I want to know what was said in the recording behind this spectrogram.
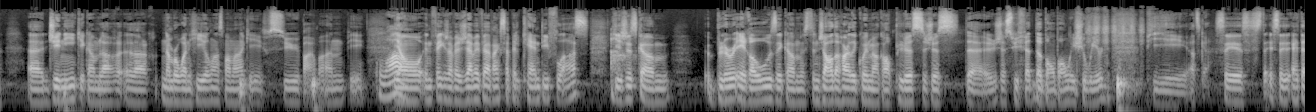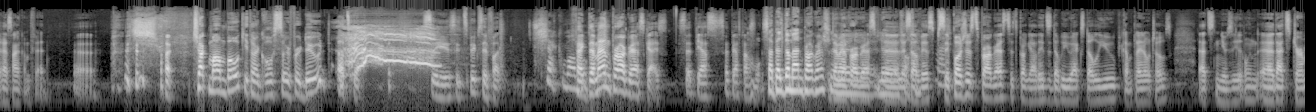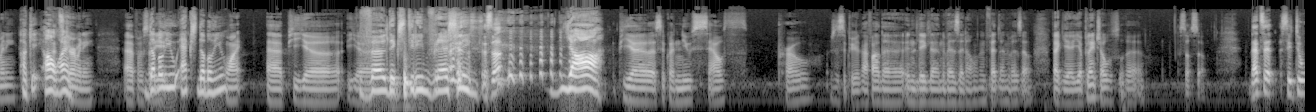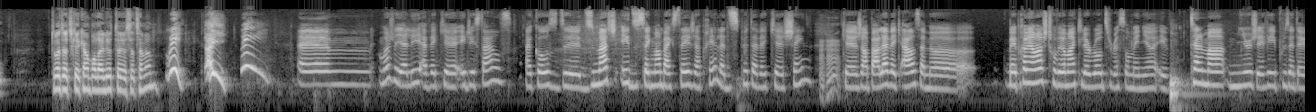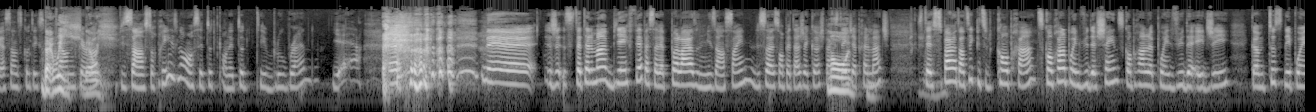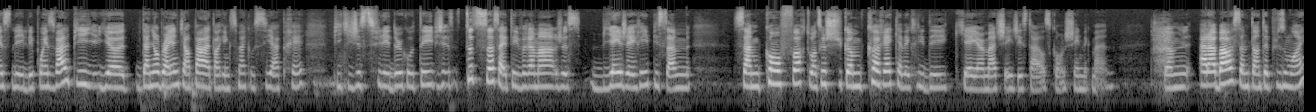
euh, Ginny qui est comme leur, leur number one heel en ce moment qui est super bonne puis Wow. ils ont une fille que j'avais jamais vue avant qui s'appelle Candy Floss qui est juste comme bleu et rose et comme c'est une genre de Harley Quinn mais encore plus juste euh, je suis faite de bonbons et je suis weird puis en tout cas c'est c'est c'est intéressant comme fait Euh, Chuck Mambo qui est un gros surfer dude en tout cas c'est c'est typique c'est le fun Chaque moment. fait que Demand Progress, guys. 7 piastres, 7 piastres par mois. Ça s'appelle Demand Progress. le- Demand le- Progress, le- le, le le service. Puis c'est pas juste du Progress, tu peux regarder du WXW, puis comme plein d'autres choses. That's New Zealand. euh, that's Germany. OK. Ah, That's ouais. Germany. Après ça, WXW. a- Ouais. Euh, puis il y a... il y a- World Extreme Wrestling. c'est ça. yeah! Puis euh, c'est quoi, New South Pro? Je sais plus, l'affaire d'une ligue de la Nouvelle-Zélande, une fête de la Nouvelle-Zélande. Fait qu'il y, a- il y a plein de choses sur, euh, sur ça. That's it, c'est tout. Toi, as-tu quelqu'un pour la lutte euh, cette semaine? Oui! Aïe! Euh, moi, je vais y aller avec euh, AJ Styles à cause de- du match et du segment backstage après, la dispute avec euh, Shane. Mhm. Que j'en parlais avec Al, ça m'a. Ben, premièrement, je trouve vraiment que le Road to WrestleMania est tellement mieux géré et plus intéressant du côté Ben oui, SmackDown que ben Raw. oui. Puis sans surprise, là, on, sait tout, on est tous des Blue Brand. Yeah! Euh, mais euh, c'était tellement bien fait parce que ça avait pas l'air d'une mise en scène. Ça, son pétage de coche backstage après le match. C'était super authentique, puis tu le comprends. Tu comprends le point de vue de Shane, tu comprends le point de vue de AJ, comme tous les points, les, les points se valent. Puis il y a Daniel Bryan qui en parle à Talking Smack aussi après, puis qui justifie les deux côtés. Puis j'ai- tout ça, ça a été vraiment juste bien géré, puis ça me ça me conforte, ou en tout cas, je suis comme correct avec l'idée qu'il y ait un match AJ Styles contre Shane McMahon. Comme, à la base, ça me tentait plus ou moins.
